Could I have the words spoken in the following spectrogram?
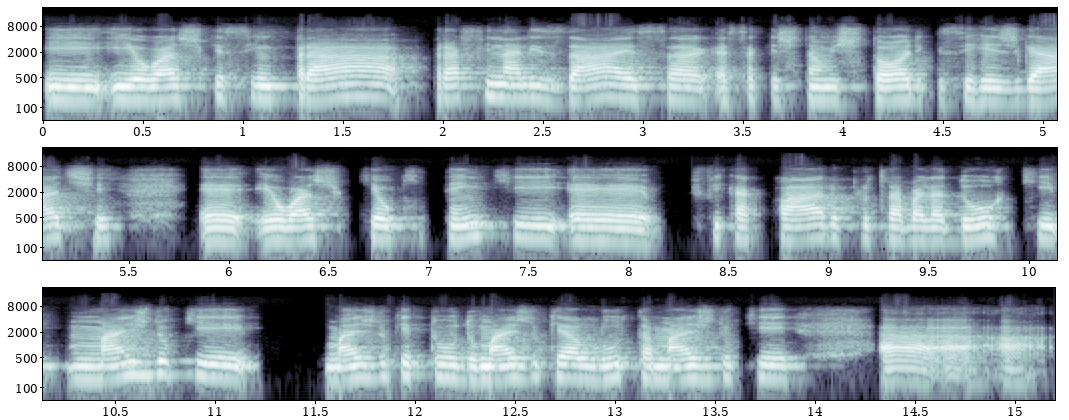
E, e, eu acho que, assim, para finalizar essa, essa questão histórica, esse resgate, é, eu acho que é o que tem que é, ficar claro para o trabalhador que, mais do que mais do que tudo, mais do que a luta, mais do que a, a,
